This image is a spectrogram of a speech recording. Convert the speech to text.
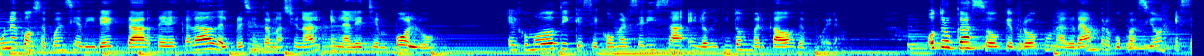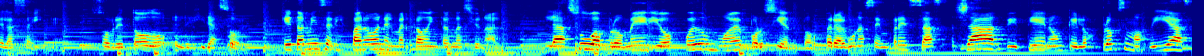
una consecuencia directa de la escalada del precio internacional en la leche en polvo, el commodity que se comercializa en los distintos mercados de fuera. Otro caso que provoca una gran preocupación es el aceite, sobre todo el de girasol, que también se disparó en el mercado internacional, la suba promedio fue de un 9%, pero algunas empresas ya advirtieron que en los próximos días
